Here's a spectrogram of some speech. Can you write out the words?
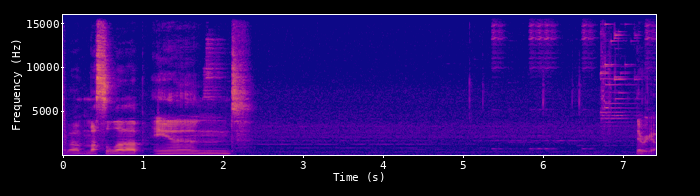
How about muscle up and there we go.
